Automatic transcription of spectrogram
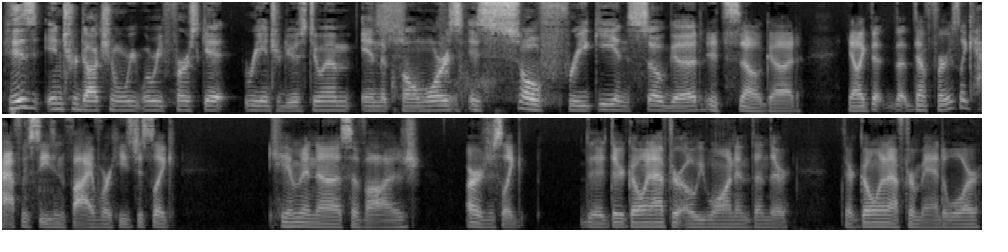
His introduction, where we, where we first get reintroduced to him in the Clone Wars, is so freaky and so good. it's so good. Yeah, like the, the the first like half of season five, where he's just like him and uh, Savage are just like they're they're going after Obi Wan, and then they're they're going after Mandalore.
